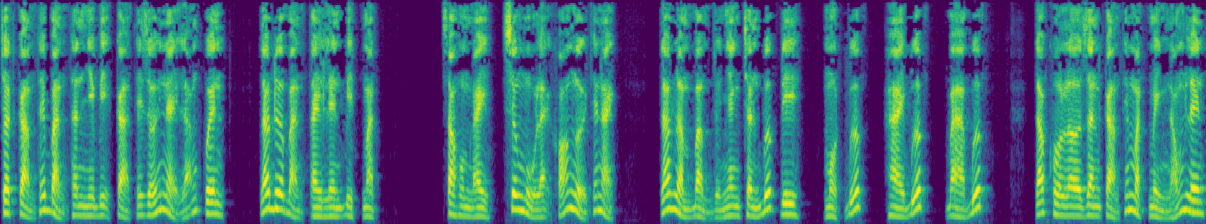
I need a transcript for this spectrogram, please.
chợt cảm thấy bản thân như bị cả thế giới này lãng quên. Lão đưa bàn tay lên bịt mặt. Sao hôm nay sương mù lại khó ngửi thế này? Lão lẩm bẩm rồi nhanh chân bước đi, một bước, hai bước, ba bước. Lão khô lơ dần cảm thấy mặt mình nóng lên,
